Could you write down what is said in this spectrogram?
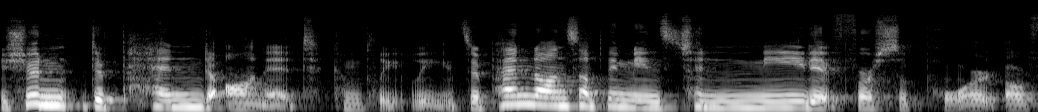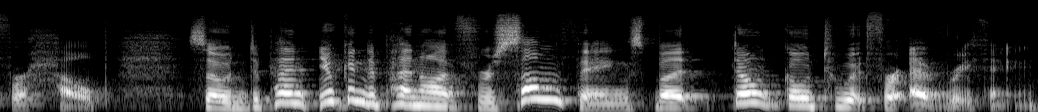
You shouldn't depend on it completely. Depend on something means to need it for support or for help. So depend you can depend on it for some things, but don't go to it for everything.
